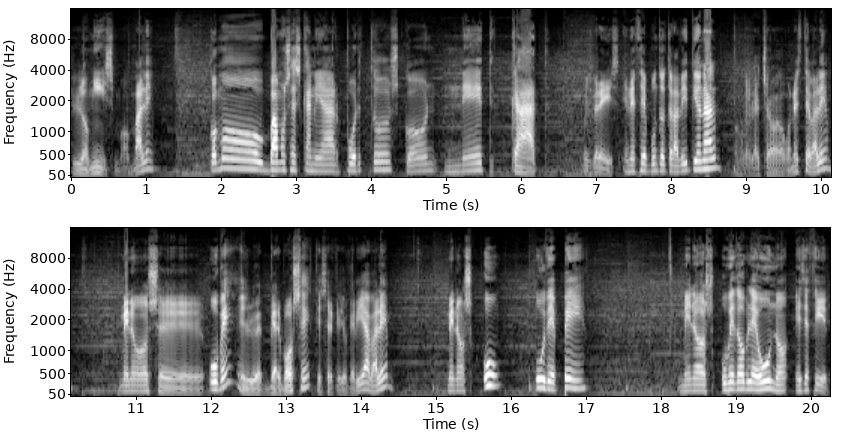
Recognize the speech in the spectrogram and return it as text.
lo mismo, ¿vale? ¿Cómo vamos a escanear puertos con Netcat? Pues veréis, nc.tradicional, como que lo he hecho con este, ¿vale? Menos eh, V, el verbose, que es el que yo quería, ¿vale? Menos U, UDP, menos W1, es decir,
